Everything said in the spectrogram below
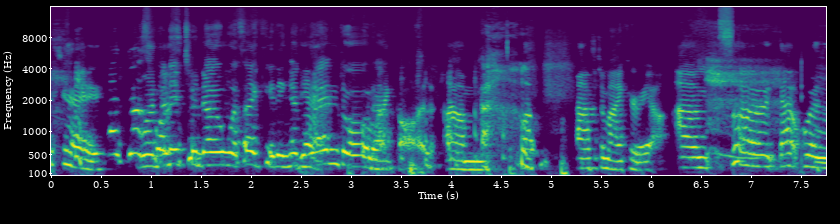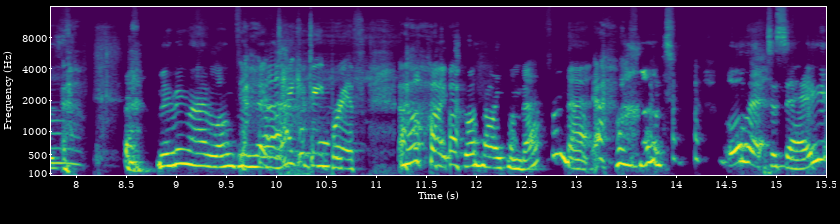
Okay. I just Well, wanted just- to know was I getting a Yeah. Oh my god! Um, after my career, um, so that was moving right along from there. Take a deep breath. Not quite sure how I come back from that. But all that to say,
